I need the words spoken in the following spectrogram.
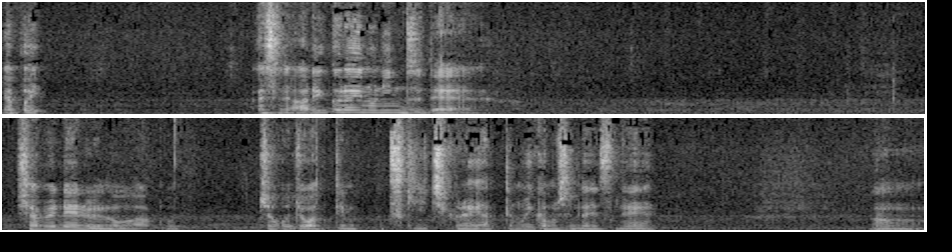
やっぱりあれですねあれぐらいの人数で喋れるのはこうちょこちょこあって月1くらいやってもいいかもしれないですね。うん。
